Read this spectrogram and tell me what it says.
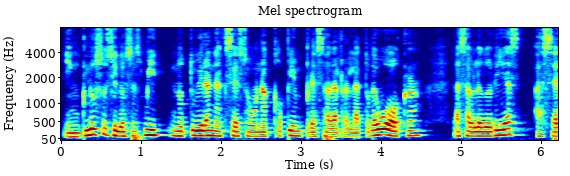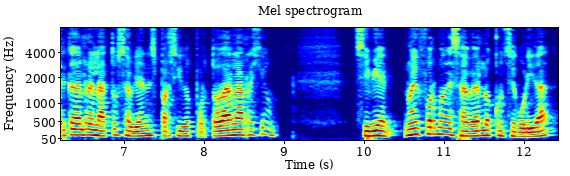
incluso si los Smith no tuvieran acceso a una copia impresa del relato de Walker, las habladurías acerca del relato se habrían esparcido por toda la región. Si bien no hay forma de saberlo con seguridad,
